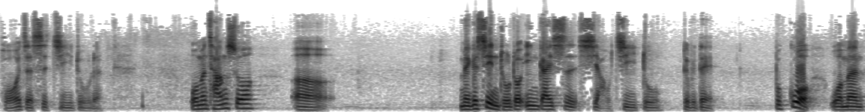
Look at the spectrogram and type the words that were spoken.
活着是基督了。我们常说，呃，每个信徒都应该是小基督，对不对？不过，我们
